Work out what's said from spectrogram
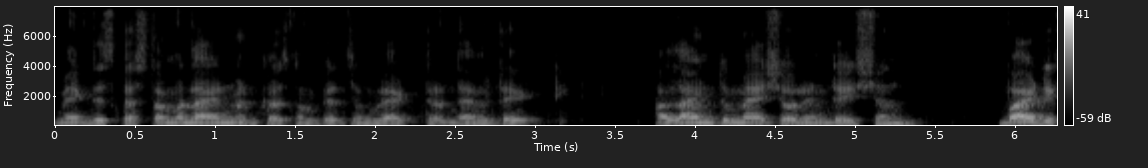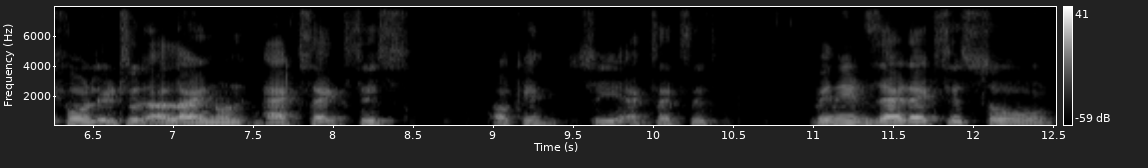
make this custom alignment custom facing vector then take align to mesh orientation. By default it will align on x-axis okay see x-axis we need z-axis so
